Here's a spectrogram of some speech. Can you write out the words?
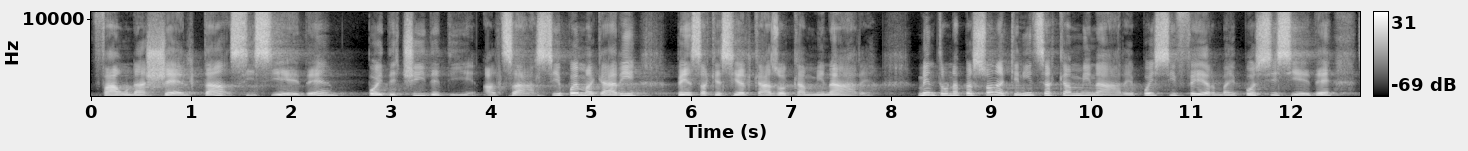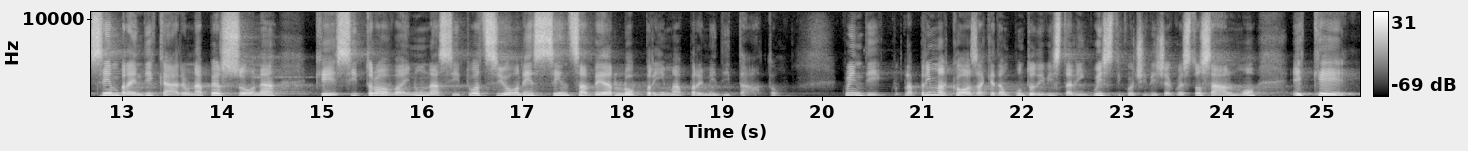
fa una scelta si siede, poi decide di alzarsi e poi magari pensa che sia il caso camminare. Mentre una persona che inizia a camminare, poi si ferma e poi si siede, sembra indicare una persona che si trova in una situazione senza averlo prima premeditato. Quindi la prima cosa che da un punto di vista linguistico ci dice questo salmo è che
